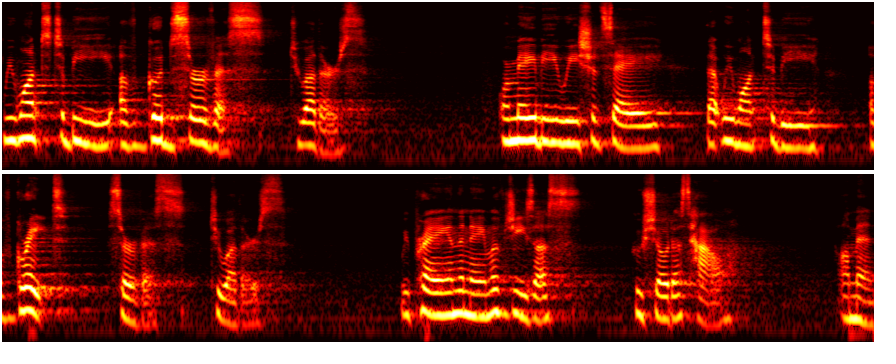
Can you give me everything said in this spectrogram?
We want to be of good service to others. Or maybe we should say, that we want to be of great service to others. We pray in the name of Jesus, who showed us how. Amen.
